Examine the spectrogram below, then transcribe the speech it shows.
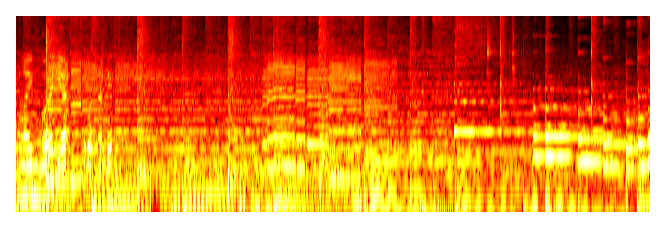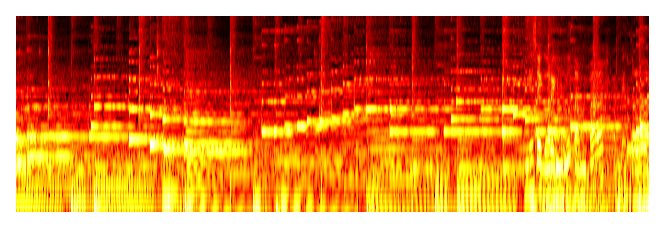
Mulai menggoreng ya sobat kadeng saya goreng dulu tanpa pakai telur.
